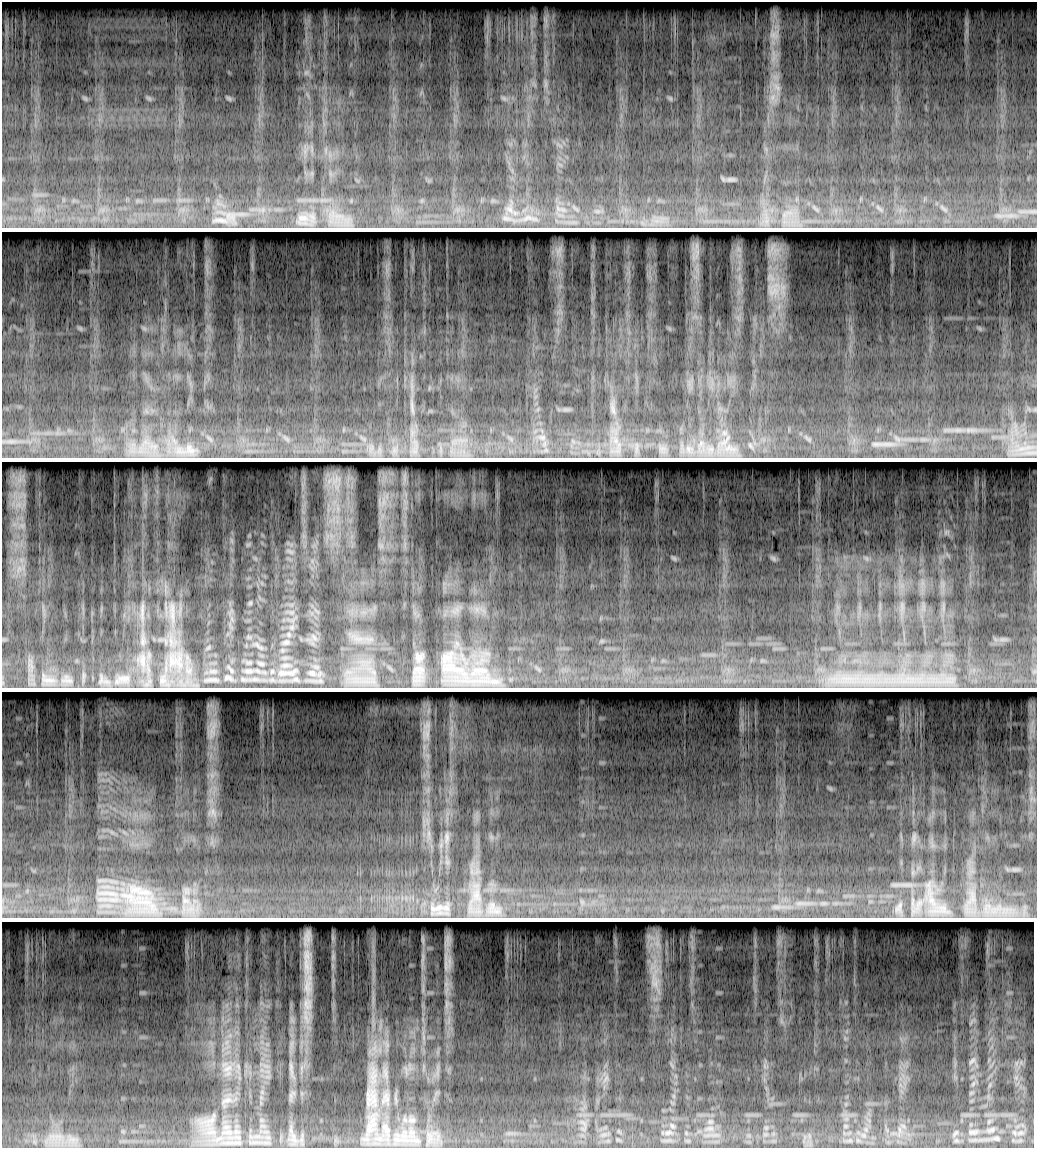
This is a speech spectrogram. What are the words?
Oh, music change. Yeah, the music's changed a bit. Nice, uh... I don't know, is that a lute? Or just an acoustic guitar? Caustic. It's acoustics, all foddy It's doddy doddy. acoustics. How many sodding blue Pikmin do we have now? Blue Pikmin are the greatest. Yes, stockpile them. Yum yum yum yum yum yum. Oh. Oh, bollocks. Uh, should we just grab them? Yeah, I would grab them and just ignore the... Oh, no, they can make it. No, just ram everyone onto it. Uh, I need to select this one. I need to get this Good. 21. Okay. If they make it,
